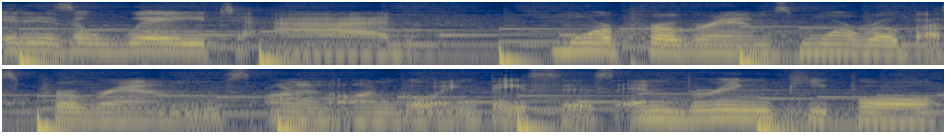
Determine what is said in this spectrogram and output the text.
It is a way to add more programs, more robust programs on an ongoing basis and bring people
